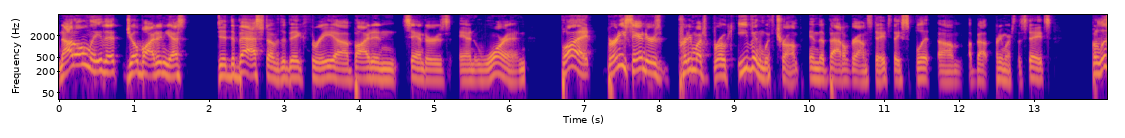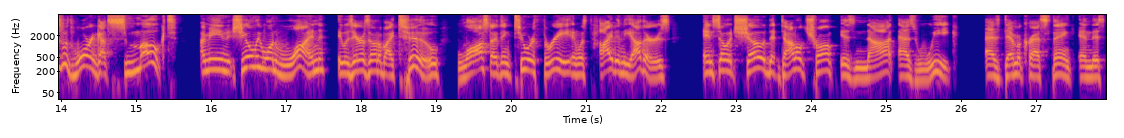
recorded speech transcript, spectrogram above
not only that Joe Biden, yes, did the best of the big three uh, Biden, Sanders, and Warren, but Bernie Sanders pretty much broke even with Trump in the battleground states. They split um, about pretty much the states. But Elizabeth Warren got smoked. I mean, she only won one. It was Arizona by two, lost, I think, two or three, and was tied in the others. And so it showed that Donald Trump is not as weak as Democrats think. And this,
